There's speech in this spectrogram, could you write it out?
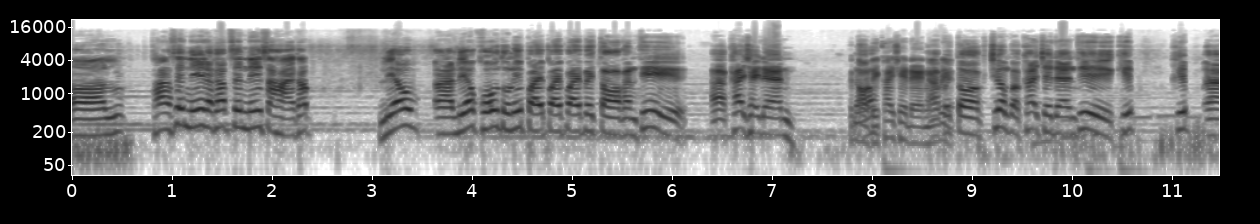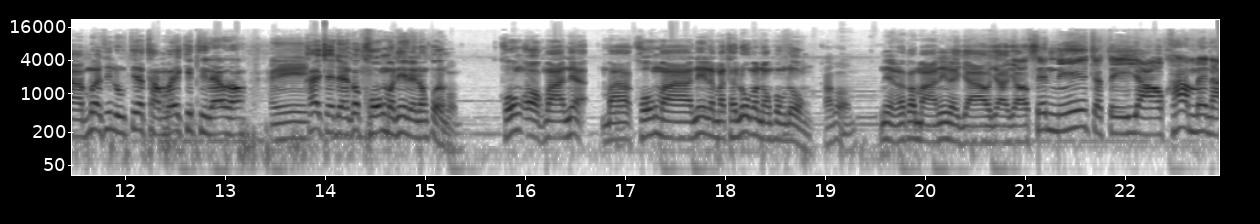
อ่าทางเส้นนี้นะครับเส้นนี้สหายครับเลี้ยวอ่าเลี้ยวโค้งตรงนี้ไปไปไปไปต่อกันที่อ่าค่ายชายแดน ไปต่อเนาะที่ค่ายชายแดนคอ่ารับไปพี่ต่อเชื่อมกับค่ายชายแดนที่คลิปคลิปอ่าเมื่อที่ลุงเตี้ยทำไว้คลิปที่แล้วเนาะให้ค่ายชายแดนก็โค้งมานี่เลยน้องคเปิรังบผมโค้งออกมาเนี่ยมาโค้งมานี่แหละมาทะลุมาหนองปงดงครับผมเนี่ยแล้วก็มานี่แหละยาวยาวยาวเส้นนี้จะตียาวข้ามแม่น้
